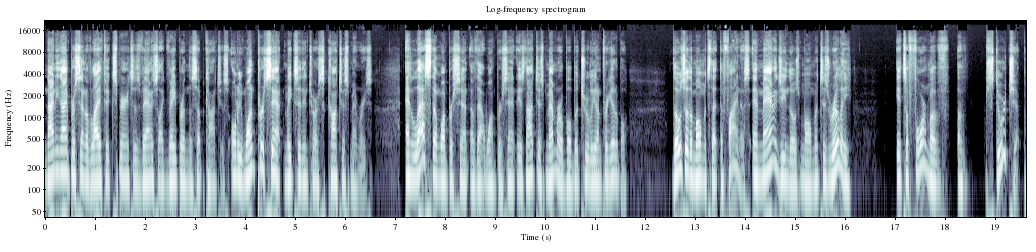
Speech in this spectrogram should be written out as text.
99% of life experiences vanish like vapor in the subconscious. Only 1% makes it into our conscious memories and less than 1% of that 1% is not just memorable, but truly unforgettable. Those are the moments that define us. And managing those moments is really, it's a form of, of stewardship.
